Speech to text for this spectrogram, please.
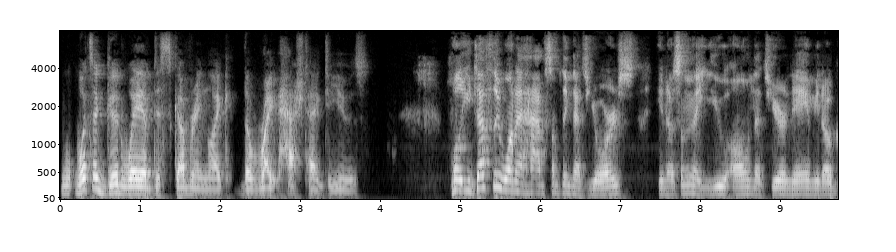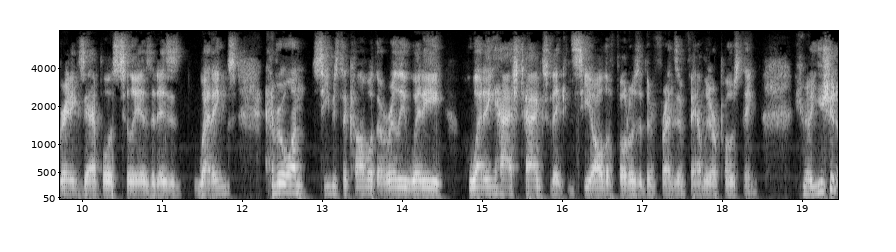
what's a good way of discovering like the right hashtag to use? Well, you definitely want to have something that's yours you know, something that you own that's your name. You know, great example, as silly as it is, is weddings. Everyone seems to come up with a really witty wedding hashtag so they can see all the photos that their friends and family are posting. You know, you should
